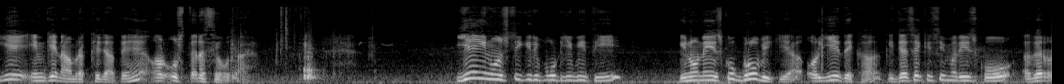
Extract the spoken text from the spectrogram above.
ये इनके नाम रखे जाते हैं और उस तरह से होता है। ये यूनिवर्सिटी की रिपोर्ट ये भी थी, इन्होंने इसको ग्रो भी किया और ये देखा कि जैसे किसी मरीज़ को अगर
